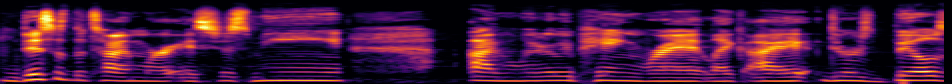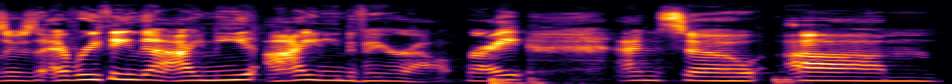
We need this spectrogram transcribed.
this is the time where it's just me. I'm literally paying rent. Like I there's bills, there's everything that I need I need to figure out, right? And so um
